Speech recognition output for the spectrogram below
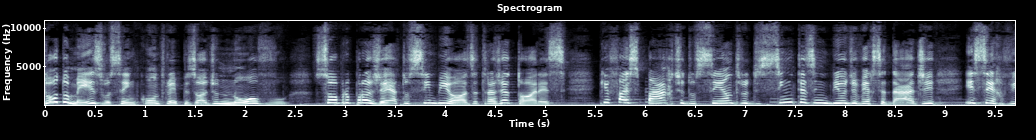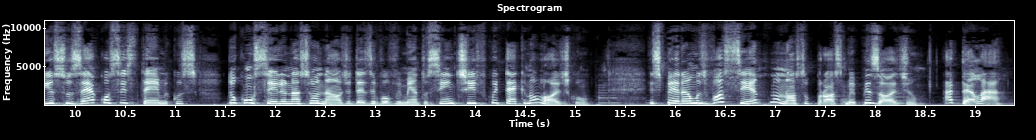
Todo mês você encontra um episódio novo sobre o projeto Simbiose Trajetórias, que faz parte do Centro de Síntese em Biodiversidade e Serviços Ecossistêmicos do Conselho Nacional de Desenvolvimento Científico e Tecnológico. Esperamos você no nosso próximo episódio. Até lá!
